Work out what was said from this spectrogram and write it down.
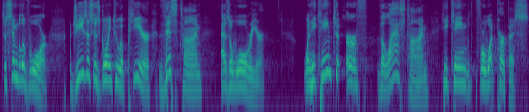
It's a symbol of war. Jesus is going to appear this time as a warrior. When he came to earth the last time, he came for what purpose?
